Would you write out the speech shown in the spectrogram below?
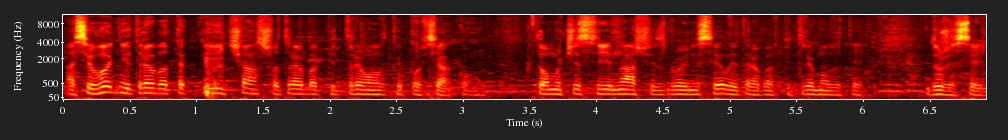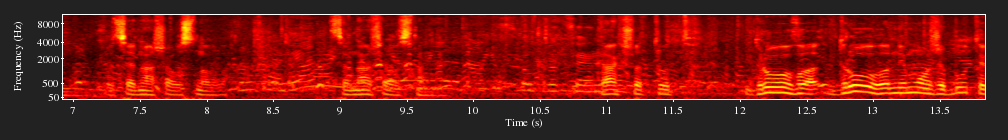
А сьогодні треба такий час, що треба підтримувати по-всякому. В тому числі наші збройні сили треба підтримувати дуже сильно. Бо це наша основа. Це наша основа. Так що тут другого, другого не може бути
